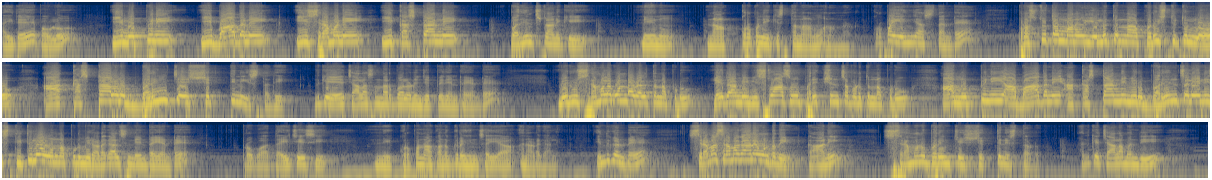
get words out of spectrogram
అయితే పౌలు ఈ నొప్పిని ఈ బాధని ఈ శ్రమని ఈ కష్టాన్ని భరించడానికి నేను నా కృప నీకు ఇస్తున్నాను అని అన్నాడు. కృప ఏం చేస్తుందంటే ప్రస్తుతం మనం వెళుతున్న పరిస్థితుల్లో ఆ కష్టాలను భరించే శక్తిని ఇస్తుంది. అందుకే చాలా సందర్భాల్లో నేను చెప్పేది ఏంటంటే మీరు శ్రమల గుండా వెళ్తున్నప్పుడు లేదా మీ విశ్వాసం పరీక్షించబడుతున్నప్పుడు ఆ నొప్పిని ఆ బాధని ఆ కష్టాన్ని మీరు భరించలేని స్థితిలో ఉన్నప్పుడు మీరు అడగాల్సింది ఏంటంటే ప్రభా దయచేసి నీ కృప నాకు అనుగ్రహించయ్యా అని అడగాలి. ఎందుకంటే శ్రమ శ్రమగానే ఉంటుంది కానీ శ్రమను భరించే శక్తిని ఇస్తాడు. అందుకే చాలామంది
